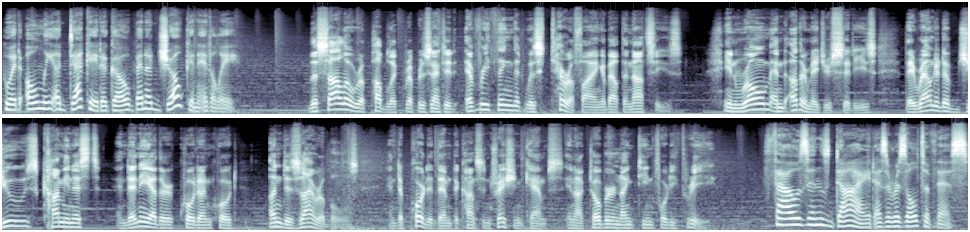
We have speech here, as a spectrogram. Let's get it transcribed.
who had only a decade ago been a joke in Italy. The Salo Republic represented everything that was terrifying about the Nazis. In Rome and other major cities, they rounded up Jews, communists, and any other quote unquote undesirables and deported them to concentration camps in October 1943. Thousands died as a result of this.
